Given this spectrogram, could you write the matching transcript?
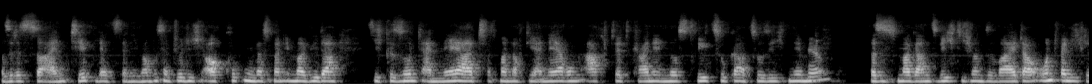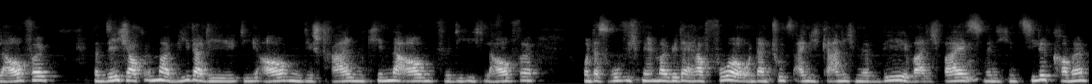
Also das ist so ein Tipp letztendlich. Man muss natürlich auch gucken, dass man immer wieder sich gesund ernährt, dass man auf die Ernährung achtet, keine Industriezucker zu sich nimmt. Ja. Das ist mal ganz wichtig und so weiter. Und wenn ich laufe, dann sehe ich auch immer wieder die, die Augen, die strahlenden Kinderaugen, für die ich laufe. Und das rufe ich mir immer wieder hervor. Und dann tut es eigentlich gar nicht mehr weh, weil ich weiß, wenn ich ins Ziel komme,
